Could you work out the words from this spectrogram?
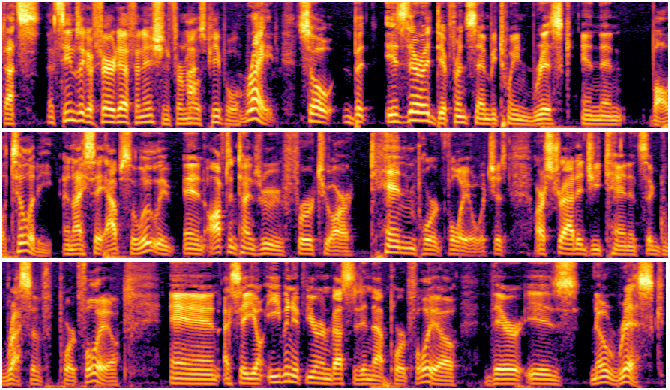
that's That seems like a fair definition for most people. Right. So, but is there a difference then between risk and then volatility? And I say absolutely. And oftentimes we refer to our 10 portfolio, which is our strategy 10. It's aggressive portfolio. And I say, you know, even if you're invested in that portfolio, there is no risk.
